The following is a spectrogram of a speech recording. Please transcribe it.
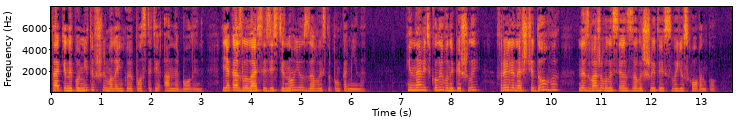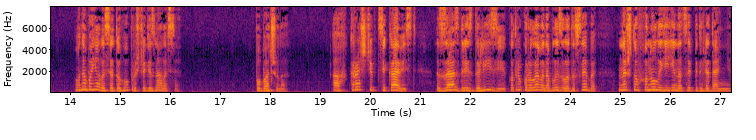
так і не помітивши маленької постаті Анни Болин, яка злилася зі стіною за виступом каміна. І навіть коли вони пішли, Фрейліна ще довго не зважувалася залишити свою схованку. Вона боялася того, про що дізналася. Побачила ах, краще б цікавість, заздрість до Лізі, котру королева наблизила до себе, не штовхнули її на це підглядання.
